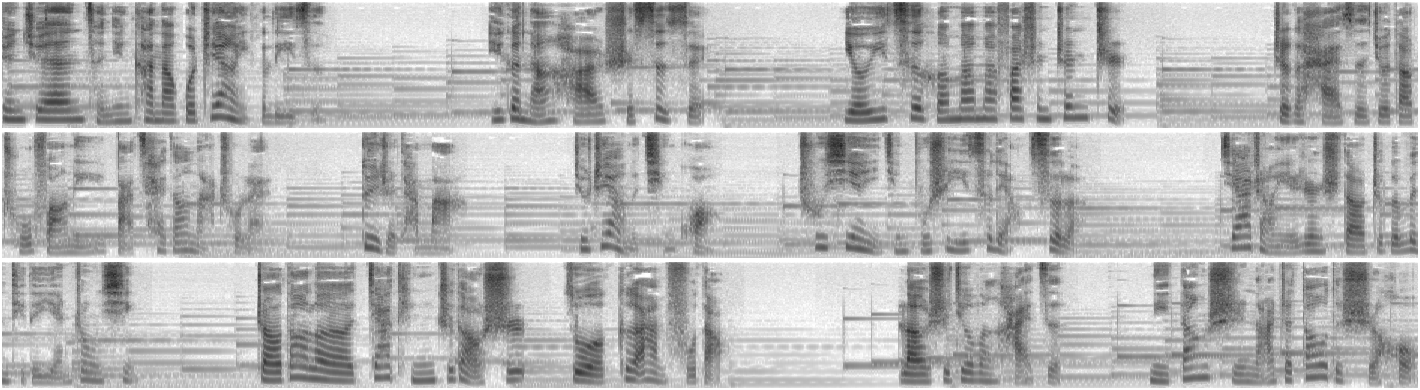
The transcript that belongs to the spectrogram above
圈圈曾经看到过这样一个例子：一个男孩十四岁，有一次和妈妈发生争执，这个孩子就到厨房里把菜刀拿出来，对着他妈。就这样的情况出现已经不是一次两次了，家长也认识到这个问题的严重性，找到了家庭指导师做个案辅导。老师就问孩子：“你当时拿着刀的时候？”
